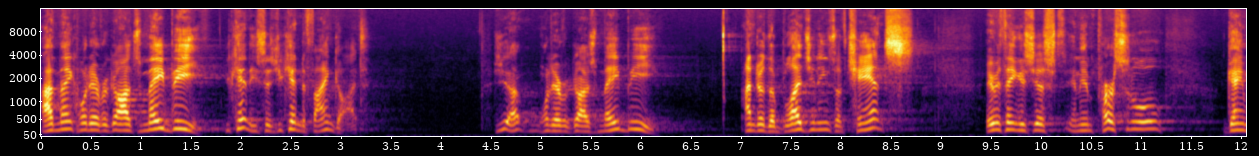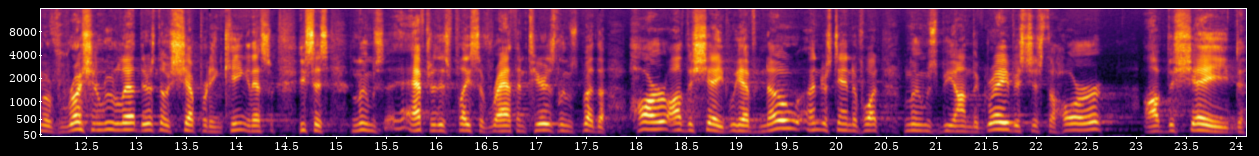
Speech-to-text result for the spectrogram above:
I think whatever God's may be, you can't, he says, you can't define God. Yeah, whatever God's may be, under the bludgeonings of chance. Everything is just an impersonal game of Russian roulette. There's no shepherding king. And that's, he says, looms after this place of wrath and tears looms but the horror of the shade. We have no understanding of what looms beyond the grave. It's just the horror of the shade.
